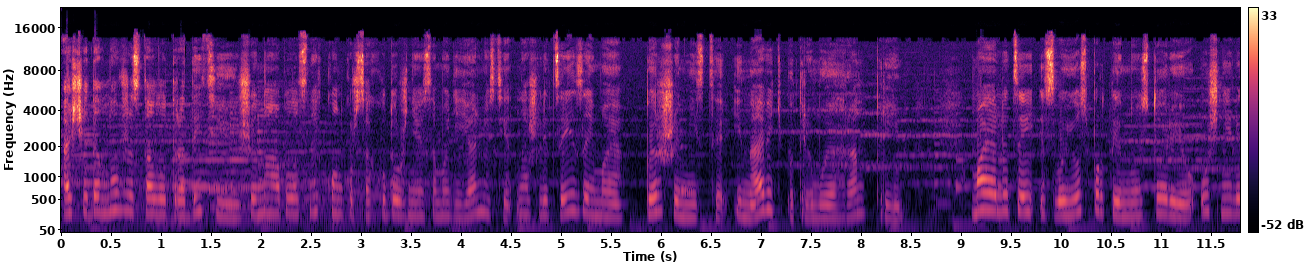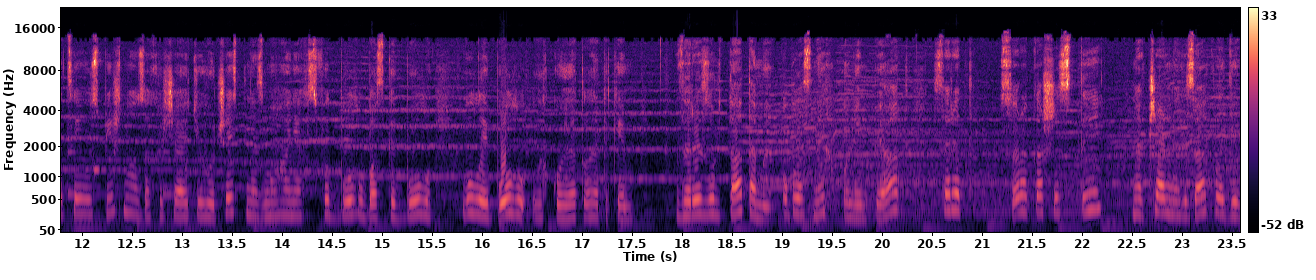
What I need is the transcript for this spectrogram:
А ще давно вже стало традицією, що на обласних конкурсах художньої самодіяльності наш ліцей займає перше місце і навіть отримує гран-прі. Має ліцей і свою спортивну історію. Учні ліцею успішно захищають його честь на змаганнях з футболу, баскетболу, волейболу, легкої атлетики. За результатами обласних олімпіад серед 46 навчальних закладів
